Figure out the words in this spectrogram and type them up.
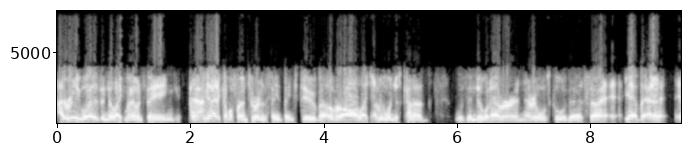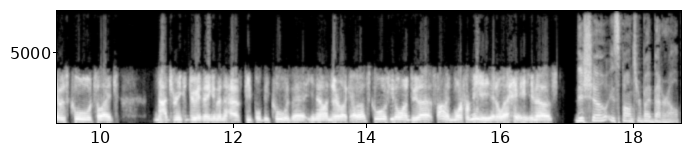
I really was into like my own thing. I mean, I had a couple friends who were into the same things too, but overall, like everyone just kind of was into whatever, and everyone was cool with it. So yeah, but uh, it was cool to like not drink and do anything and then have people be cool with it, you know, and they're like, oh, that's cool. If you don't want to do that, fine. More for me in a way, you know. This show is sponsored by BetterHelp.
